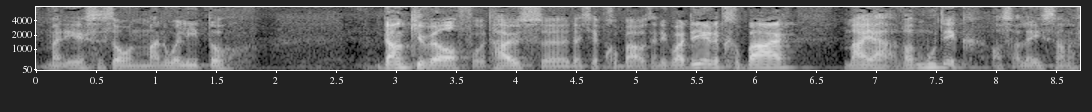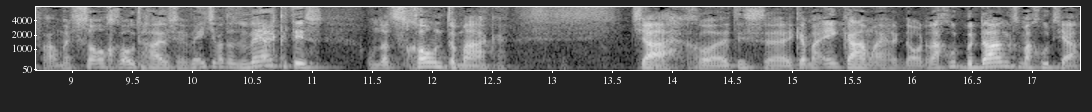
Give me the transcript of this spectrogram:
mijn eerste zoon Manuelito. Dank je wel voor het huis eh, dat je hebt gebouwd. En ik waardeer het gebaar. Maar ja, wat moet ik als alleenstaande vrouw met zo'n groot huis? En weet je wat het werk het is om dat schoon te maken? Tja, goh, het is, eh, ik heb maar één kamer eigenlijk nodig. Nou goed, bedankt, maar goed, ja.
